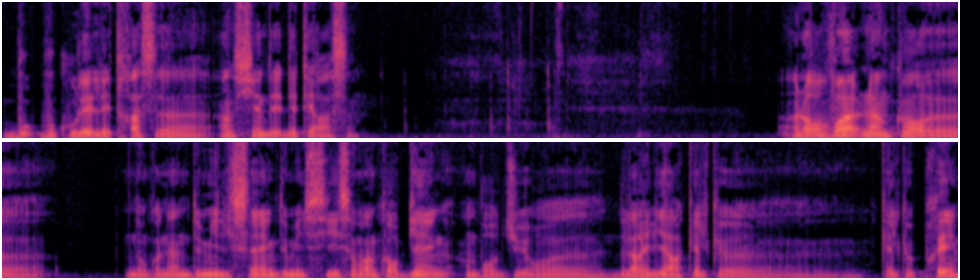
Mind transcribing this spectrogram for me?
beaucoup les, traces euh, anciennes des, terrasses. Alors on voit là encore, donc on est en 2005-2006, on voit encore bien en bordure de la rivière quelques, quelques prés.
